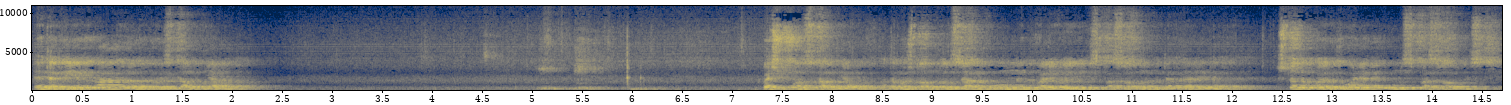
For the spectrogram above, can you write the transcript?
Это грех ангела, который стал дьяволом. Почему он стал дьяволом? Потому что он был самым умным, волевым, способным и так далее, и так далее. Что такое воля, ум, способности?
